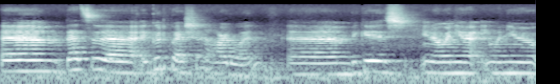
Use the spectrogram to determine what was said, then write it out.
Um, that's a, a, good question, a hard one, um, because you know when you when you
